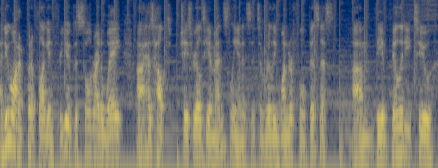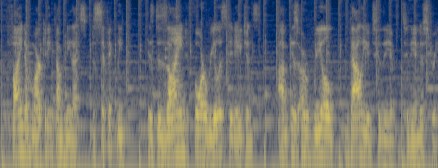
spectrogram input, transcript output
I do want to put a plug in for you because Sold Right Away uh, has helped Chase Realty immensely, and it's it's a really wonderful business. Um, the ability to find a marketing company that specifically is designed for real estate agents um, is a real value to the to the industry.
